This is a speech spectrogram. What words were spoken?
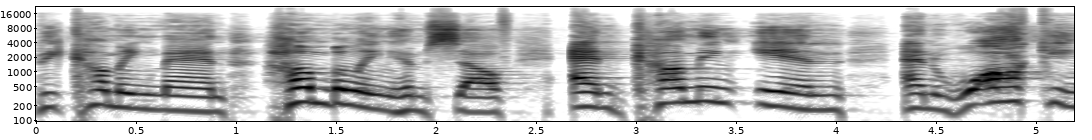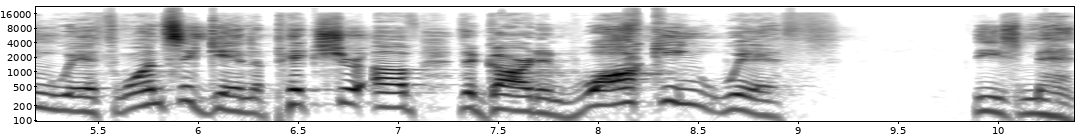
becoming man, humbling himself, and coming in and walking with, once again, a picture of the garden, walking with these men.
